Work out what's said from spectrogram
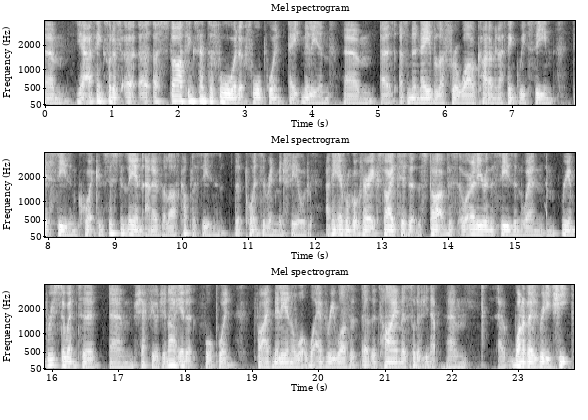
um, yeah, I think sort of a, a starting centre forward at 4.8 million um, as, as an enabler for a wild card. I mean, I think we've seen this season quite consistently and, and over the last couple of seasons that points are in midfield. I think everyone got very excited at the start of this or earlier in the season when um, Rhian Brewster went to um, Sheffield United at 4.5 million or whatever he was at, at the time as sort of, you know, um, uh, one of those really cheap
